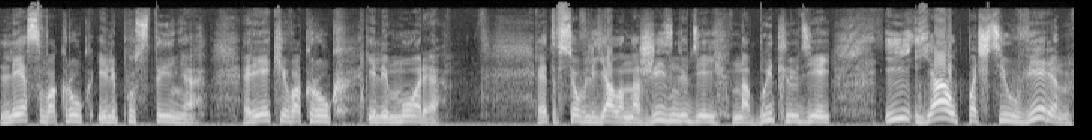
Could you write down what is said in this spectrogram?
Лес вокруг или пустыня. Реки вокруг или море это все влияло на жизнь людей, на быт людей. И я почти уверен,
